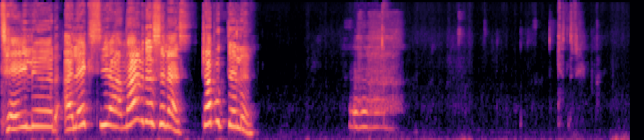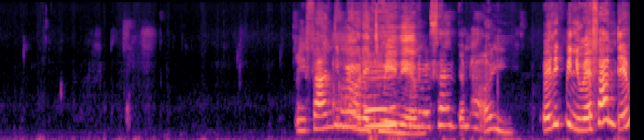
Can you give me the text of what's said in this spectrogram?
Taylor, Alexia neredesiniz? Çabuk gelin. Efendim öğretmenim. efendim. Ay. Öğretmenim efendim.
